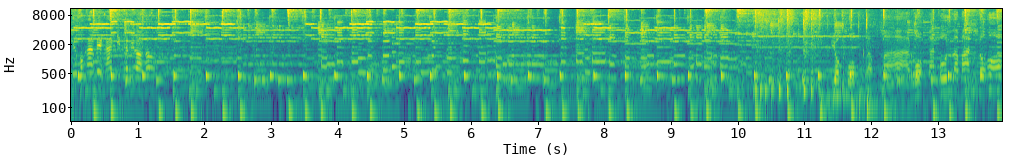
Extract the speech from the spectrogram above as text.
คือผลงานเพลงหากินกับพี่น้องเขา กวงกลับมาร่วมงานบุญละบ้านน้อง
